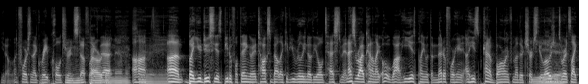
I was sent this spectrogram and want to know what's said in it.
you know unfortunately like rape culture and Mhm. stuff Power like that Dynamics. Uh-huh. Yeah, yeah, yeah. um, but you do see this beautiful thing where it talks about like if you really know the Old Testament, and that's where I'm kind of like, oh wow, he is playing with a metaphor here. Uh, he's kind of borrowing from other church theologians, where it's like,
